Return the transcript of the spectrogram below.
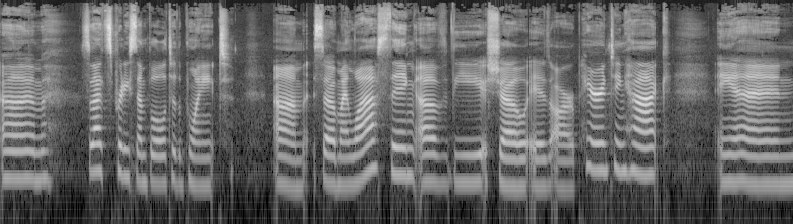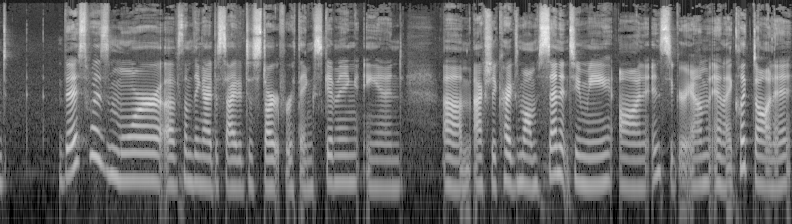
Um, so that's pretty simple to the point. Um, so my last thing of the show is our parenting hack, and this was more of something I decided to start for Thanksgiving. And um, actually, Craig's mom sent it to me on Instagram, and I clicked on it,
